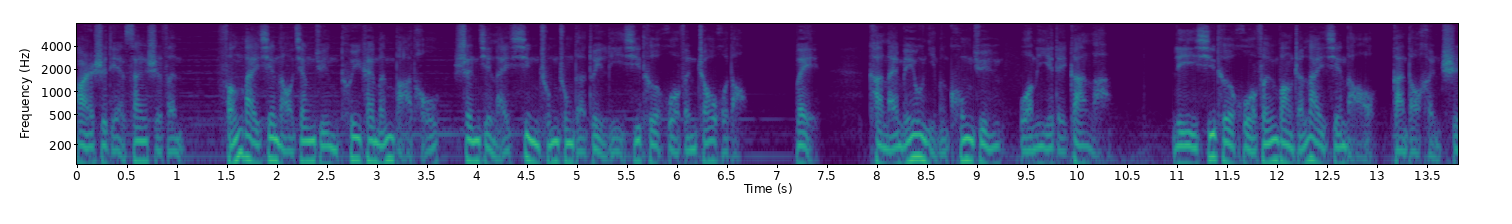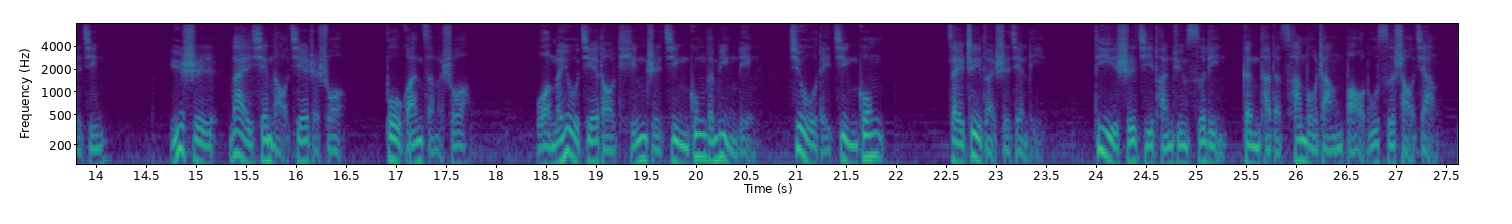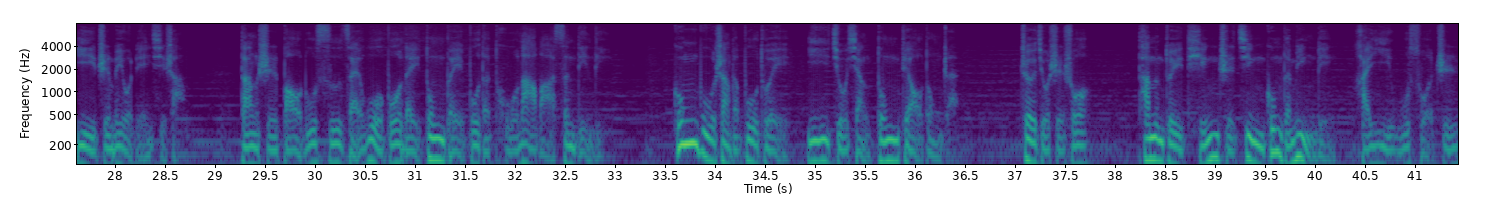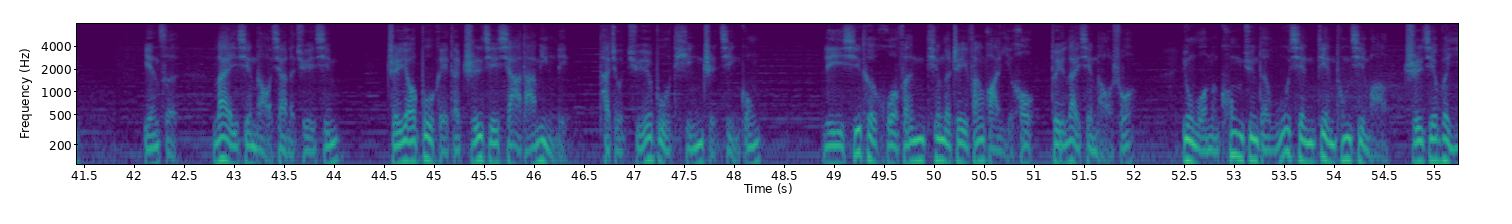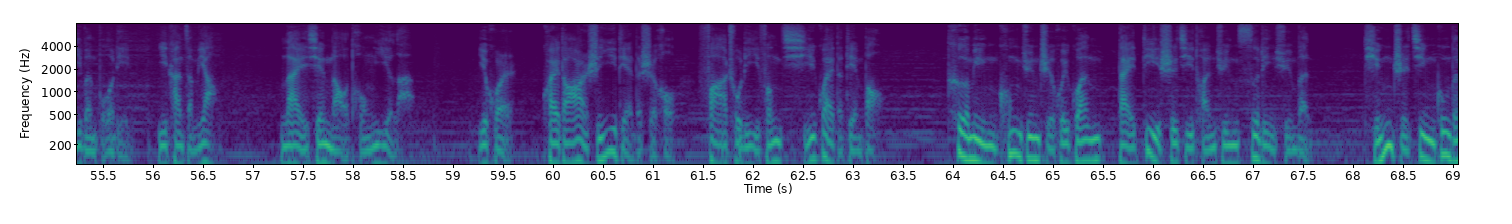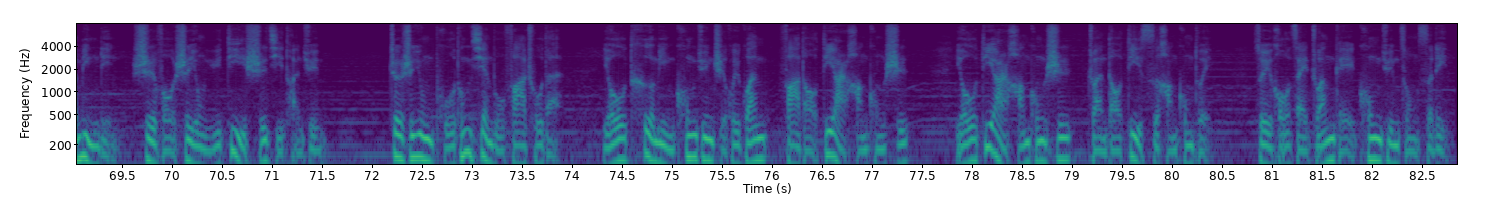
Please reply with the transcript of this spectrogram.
二十点三十分，冯赖歇瑙将军推开门把头伸进来，兴冲冲地对里希特霍芬招呼道：“喂，看来没有你们空军，我们也得干了。”里希特霍芬望着赖歇瑙，感到很吃惊。于是赖歇瑙接着说：“不管怎么说。”我没有接到停止进攻的命令，就得进攻。在这段时间里，第十集团军司令跟他的参谋长保卢斯少将一直没有联系上。当时保卢斯在沃波雷东北部的土拉瓦森林里，公路上的部队依旧向东调动着。这就是说，他们对停止进攻的命令还一无所知。因此，赖歇恼下了决心，只要不给他直接下达命令。他就绝不停止进攻。里希特霍芬听了这番话以后，对赖歇瑙说：“用我们空军的无线电通信网直接问一问柏林，你看怎么样？”赖歇瑙同意了。一会儿，快到二十一点的时候，发出了一封奇怪的电报，特命空军指挥官代第十集团军司令询问，停止进攻的命令是否适用于第十集团军。这是用普通线路发出的。由特命空军指挥官发到第二航空师，由第二航空师转到第四航空队，最后再转给空军总司令。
